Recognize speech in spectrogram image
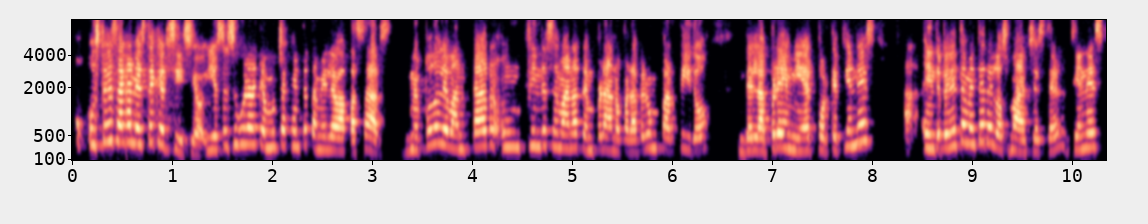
ustedes hagan este ejercicio y estoy segura que a mucha gente también le va a pasar. Me puedo levantar un fin de semana temprano para ver un partido de la Premier porque tienes, independientemente de los Manchester, tienes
